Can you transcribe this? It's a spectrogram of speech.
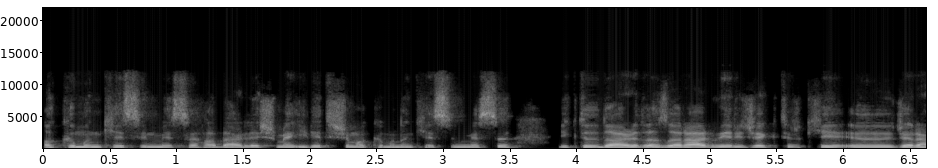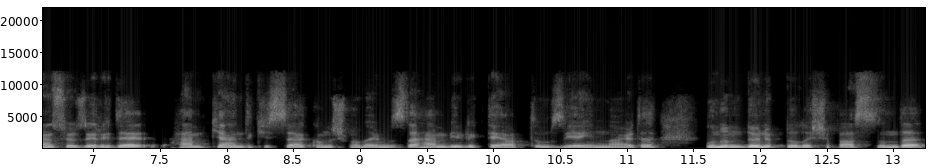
akımın kesilmesi, haberleşme, iletişim akımının kesilmesi iktidara da zarar verecektir ki e, Ceren Sözer'i de hem kendi kişisel konuşmalarımızda hem birlikte yaptığımız yayınlarda bunun dönüp dolaşıp aslında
